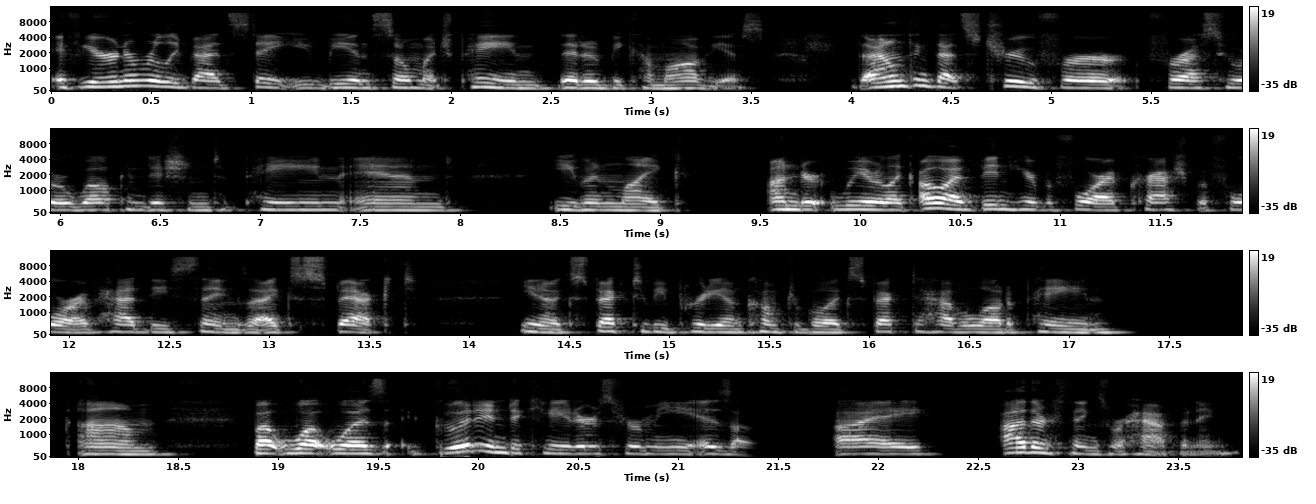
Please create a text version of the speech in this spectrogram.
if you're in a really bad state, you'd be in so much pain that it would become obvious. I don't think that's true for for us who are well conditioned to pain and even like under we are like, oh, I've been here before, I've crashed before, I've had these things. I expect, you know, expect to be pretty uncomfortable, expect to have a lot of pain. Um, but what was good indicators for me is I other things were happening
